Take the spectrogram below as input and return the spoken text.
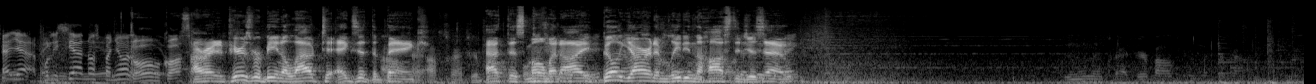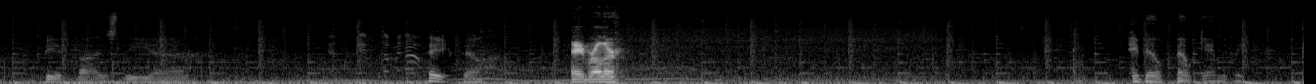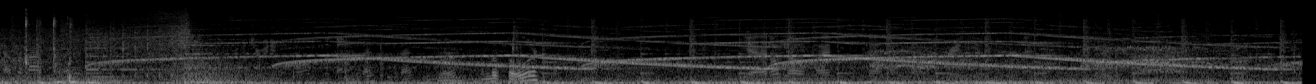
Yeah, yeah, policía no español. Go, go outside. All right, it appears we're being allowed to exit the bank I'll scratch your at this moment. I, Bill Yard, am leading the hostages out. You need me to scratch your balls? Be advised, the. Uh... Hey, Bill. Hey, brother. Hey, Bill. Bill, game with me. The floor?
